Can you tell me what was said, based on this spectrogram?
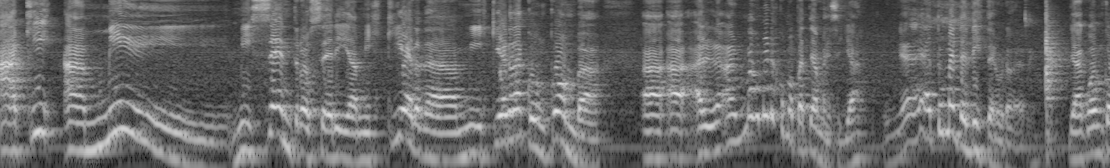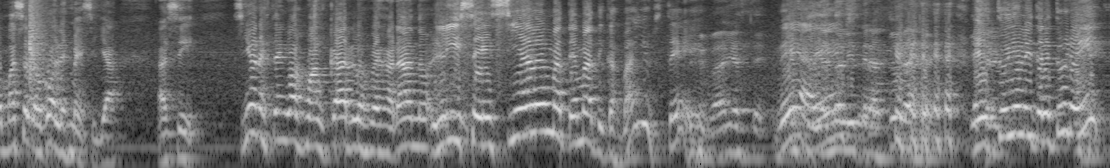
aquí a mi, mi centro sería, mi izquierda, mi izquierda con comba. A, a- más o menos como patea Messi, ya tú me entendiste, brother. Ya, con, como hace los goles Messi, ya. Así. Señores, tengo a Juan Carlos Bejarano, licenciado en matemáticas. Vaya usted. Vaya usted. Vea Estudiando eso. literatura. y, Estudio literatura y.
